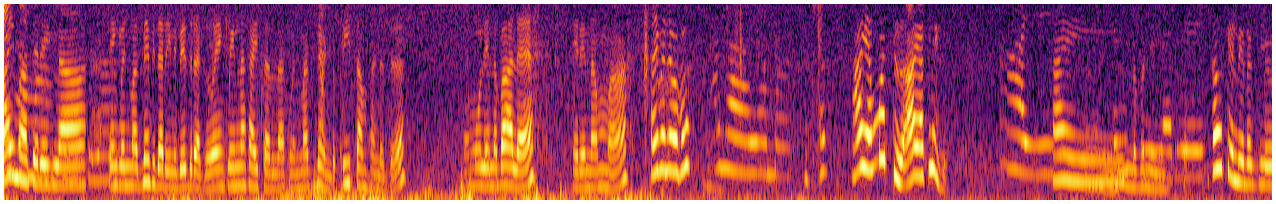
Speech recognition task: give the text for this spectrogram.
ಹಾಯ್ ಮಾತೆರೆಗ್ಲ. ಎಂಕ್ಲೊಂದು ಮದ್ಮೆ ಬಿದ್ದಾರಿನಿ ಬೆದ್ರಾಗ. ಎಂಕ್ಲ ಇಲ್ಲ ಕಾಯ್ತಲ್ಲ ಅಕ್ಲೊಂದು ಮದ್ಮೆ ಉಂಡು. ಪ್ರೀತಮ್ ಹಣ್ಣದು. ಮೂಲೆನ ಬಾಲೆ ಎರೆ ನಮ್ಮ. ಹಾಯ್ ಬನ್ನಿ ಬಾಬು. ಹಾಯ್ ಅಮ್ಮತ್ತು. ಹಾಯ್ ಅಕ್ಲಿಗೆ ಹಾಯ್ ಬನ್ನಿ. ಸೌಖ್ಯಲ್ಲಿ ಮಾಡಿದವ್ರು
